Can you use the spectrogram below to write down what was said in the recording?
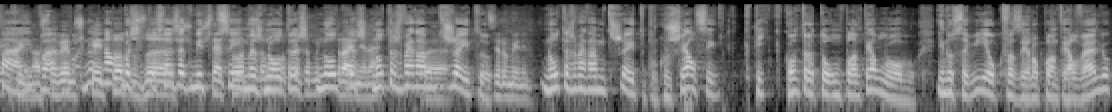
vai, enfim, nós vai, sabemos que não, todos situações admito que sim, mas noutras, noutras, estranha, noutras vai dar muito jeito. Noutras vai dar muito jeito, porque o Chelsea, que contratou um plantel novo e não sabia o que fazer ao plantel velho,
